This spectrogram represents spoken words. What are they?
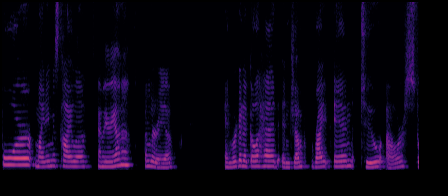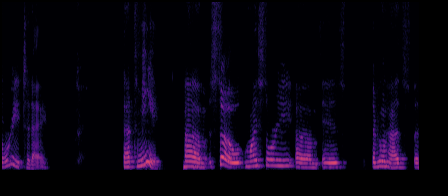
four. My name is Kyla. I'm Ariana. I'm Maria. And we're going to go ahead and jump right in to our story today. That's me. Mm-hmm. Um, so my story um is everyone has a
